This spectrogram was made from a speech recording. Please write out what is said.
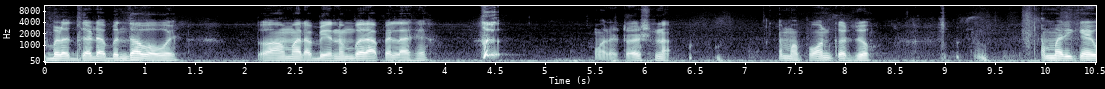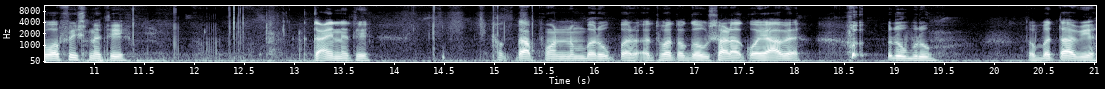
બળદગાડા બંધાવવા હોય, તો આ અમારા બે નંબર આપેલા છે. અમારા ટ્રસ્ટના. એમાં ફોન કરજો. અમારી ક્યાંય ઓફિસ નથી, કાંઈ નથી. ફક્ત આ ફોન નંબર ઉપર અથવા તો ગૌશાળા કોઈ આવે, રૂબરૂ. તો બતાવીએ.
